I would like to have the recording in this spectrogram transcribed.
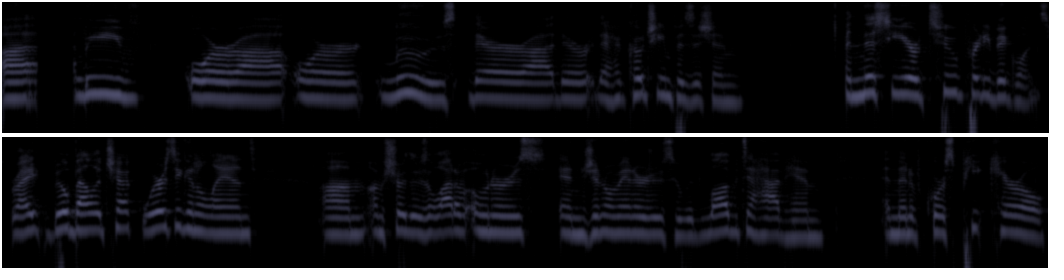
uh, leave or uh, or lose their uh, their their head coaching position. And this year, two pretty big ones, right? Bill Belichick, where's he going to land? Um, I'm sure there's a lot of owners and general managers who would love to have him. And then, of course, Pete Carroll,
